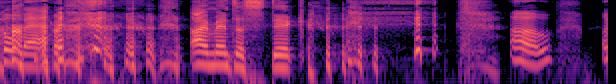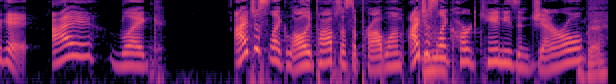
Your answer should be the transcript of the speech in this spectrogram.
so bad. I meant a stick. Oh, okay. I like. I just like lollipops. That's the problem. I just Mhm. like hard candies in general. Okay.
